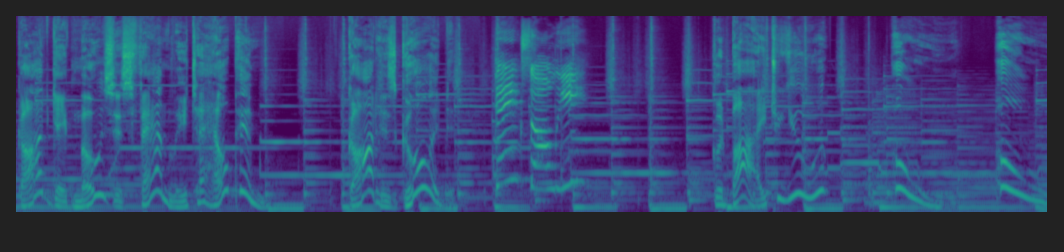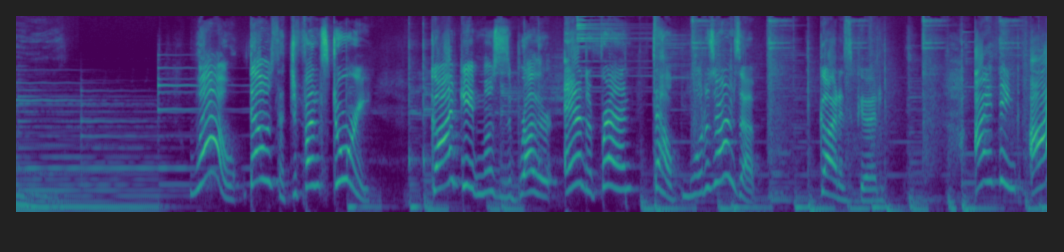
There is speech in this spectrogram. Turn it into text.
God gave Moses family to help him. God is good. Thanks, Ollie. Goodbye to you. Gave Moses a brother and a friend to help him hold his arms up. God is good. I think I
